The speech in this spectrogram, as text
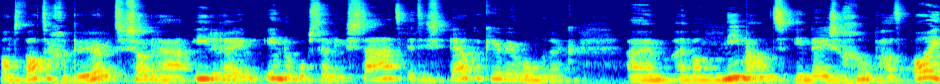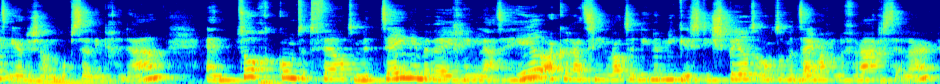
Want wat er gebeurt zodra iedereen in de opstelling staat, het is elke keer weer wonderlijk. Um, want niemand in deze groep had ooit eerder zo'n opstelling gedaan. En toch komt het veld meteen in beweging, laat heel accuraat zien wat de dynamiek is die speelt rondom het thema van de vraagsteller.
